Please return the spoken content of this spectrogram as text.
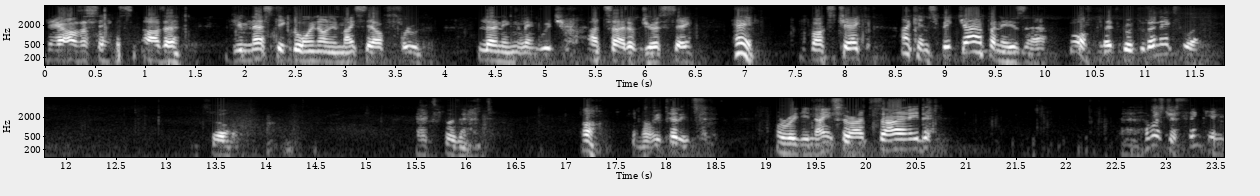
there are other things, other gymnastic going on in myself through learning language outside of just saying, hey, box check, I can speak Japanese now. Let's go to the next one. So that's for that. Oh, you know, tell it's already nicer outside. Uh, I was just thinking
